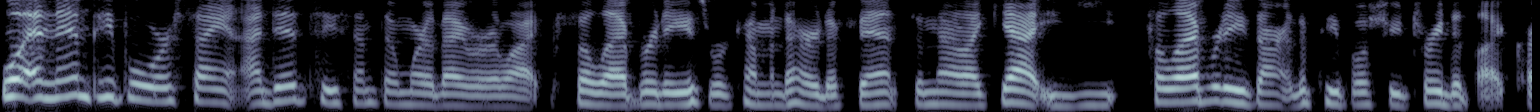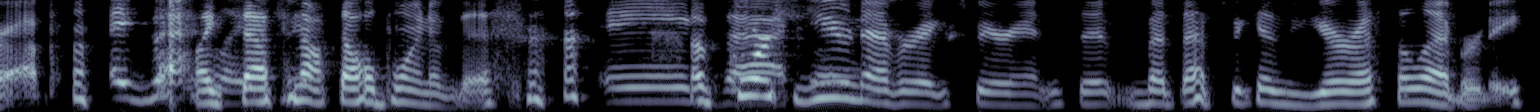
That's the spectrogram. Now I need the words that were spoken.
Well, and then people were saying I did see something where they were like celebrities were coming to her defense, and they're like, "Yeah, y- celebrities aren't the people she treated like crap. Exactly. like that's not the whole point of this. Exactly. of course, you never experienced it, but that's because you're a celebrity.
